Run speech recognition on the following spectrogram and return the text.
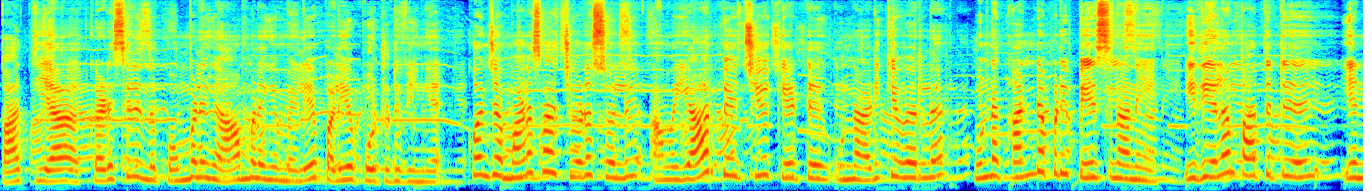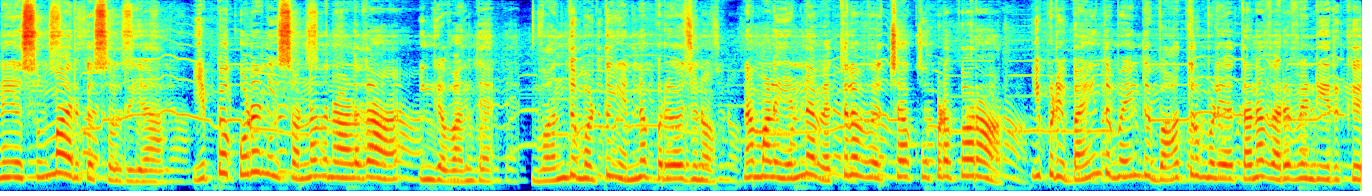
பாத்தியா? கடைசியில் இந்த பொம்பளைங்க ஆம்பளைங்க மேலேயே பழிய போட்டுடுவீங்க. கொஞ்சம் மனசாட்சியோட சொல்லு. அவன் யார் பேச்சையோ கேட்டு உன்னை அடிக்க வரல? உன்னை கண்டபடி பேசினானே. இதையெல்லாம் பார்த்துட்டு என்னைய சும்மா இருக்க சொல்றியா? இப்ப கூட நீ சொன்னதுனாலதான் இங்க வந்தேன். வந்து மட்டும் என்ன பிரயோஜனம்? நம்மள என்ன வெத்தலை வச்சா கூப்பிட போறான்? இப்படி பயந்து பயந்து பாத்ரூம் வழியா தானே வர வேண்டி இருக்கு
